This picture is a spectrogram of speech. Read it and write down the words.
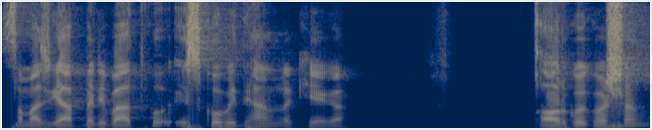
समझ गया आप मेरी बात को? इसको भी ध्यान रखिएगा। और कोई क्वेश्चन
